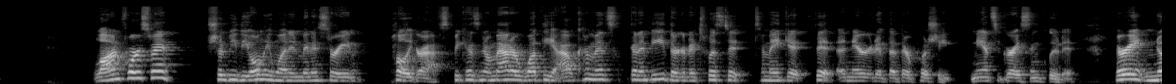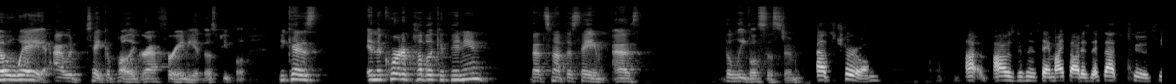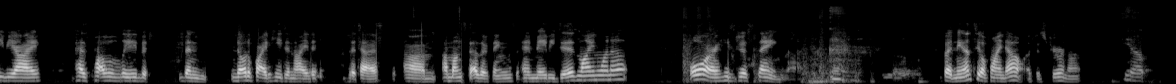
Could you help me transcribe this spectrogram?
Law enforcement should be the only one administering polygraphs because no matter what the outcome is going to be, they're going to twist it to make it fit a narrative that they're pushing, Nancy Grace included. There ain't no way I would take a polygraph for any of those people because in the court of public opinion, that's not the same as the legal system. That's true. I, I was just going to say, my thought is if that's true, TBI has probably been notified he denied the test, um, amongst other things, and maybe did line one up, or he's just saying that. But Nancy will find out if it's true or not. Yep.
